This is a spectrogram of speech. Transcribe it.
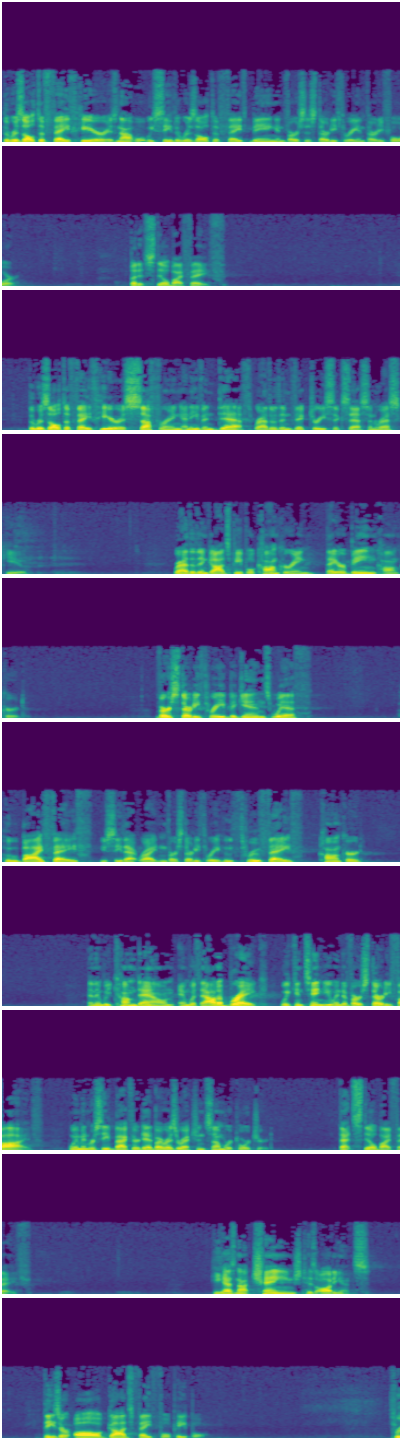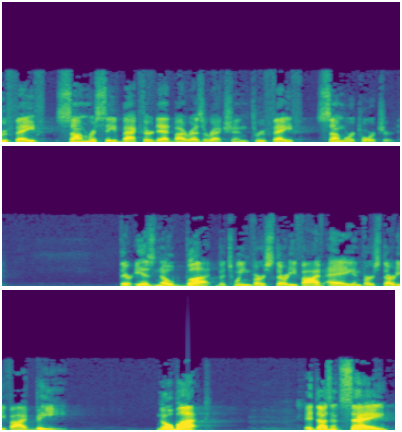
The result of faith here is not what we see the result of faith being in verses 33 and 34, but it's still by faith. The result of faith here is suffering and even death rather than victory, success, and rescue. Rather than God's people conquering, they are being conquered. Verse 33 begins with who by faith, you see that right in verse 33, who through faith conquered. And then we come down, and without a break, we continue into verse 35. Women received back their dead by resurrection, some were tortured. That's still by faith. He has not changed his audience. These are all God's faithful people. Through faith, some received back their dead by resurrection. Through faith, some were tortured. There is no but between verse 35a and verse 35b. No but. It doesn't say,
